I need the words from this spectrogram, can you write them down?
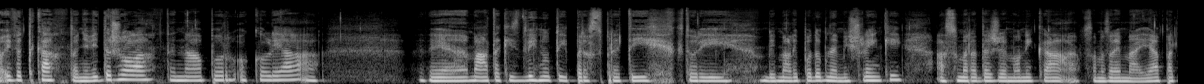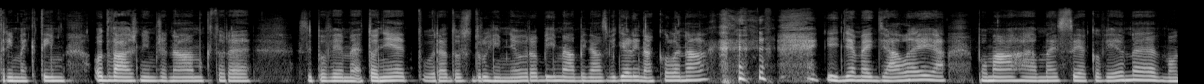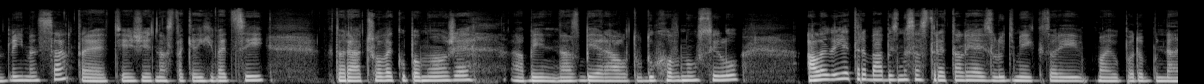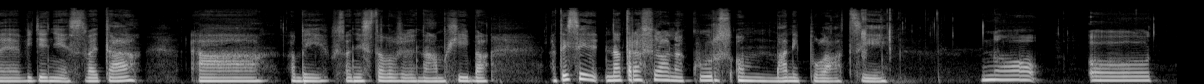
No Ivetka to nevydržala, ten nápor okolia a je, má taký zdvihnutý prs pre tých, ktorí by mali podobné myšlienky a som rada, že Monika a samozrejme aj ja patríme k tým odvážnym ženám, ktoré si povieme, to nie, tú radosť druhým neurobíme, aby nás videli na kolenách. Ideme ďalej a pomáhame si, ako vieme, modlíme sa. To je tiež jedna z takých vecí, ktorá človeku pomôže aby nazbieral tú duchovnú silu. Ale je treba, aby sme sa stretali aj s ľuďmi, ktorí majú podobné videnie sveta a aby sa nestalo, že nám chýba. A ty si natrafila na kurz o manipulácii. No, o,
